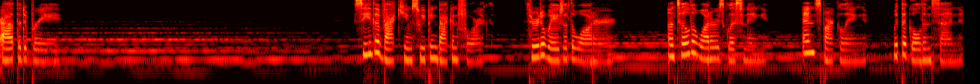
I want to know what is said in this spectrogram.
out the debris. See the vacuum sweeping back and forth through the waves of the water until the water is glistening and sparkling with the golden sun.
